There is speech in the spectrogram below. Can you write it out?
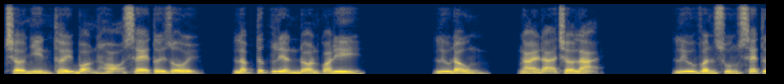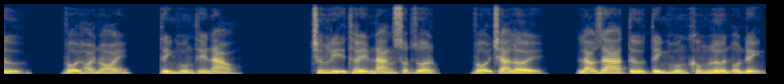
chờ nhìn thấy bọn họ xe tới rồi, lập tức liền đón qua đi. Lưu Đồng, ngài đã trở lại. Lưu Vân xuống xe tử, vội hỏi nói, tình huống thế nào? Trương Lị thấy nàng sốt ruột, vội trả lời, lão gia tử tình huống không lớn ổn định,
